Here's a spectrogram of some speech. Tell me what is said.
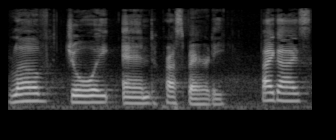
love, joy, and prosperity. Bye, guys.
